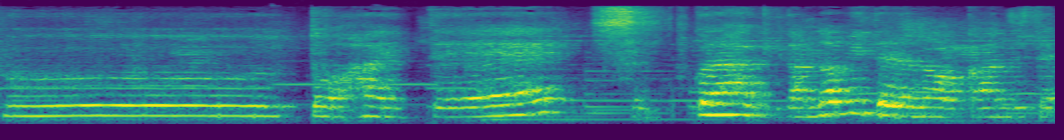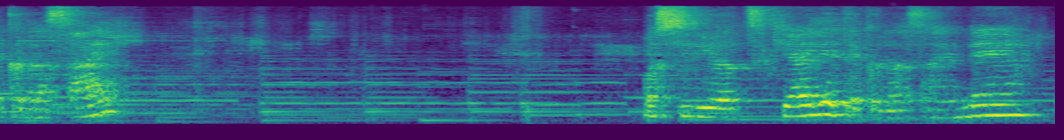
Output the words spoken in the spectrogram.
ふーっと吐いてふくらはぎが伸びてるのを感じてください。お尻を突き上げてくださいね。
